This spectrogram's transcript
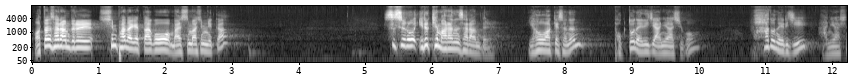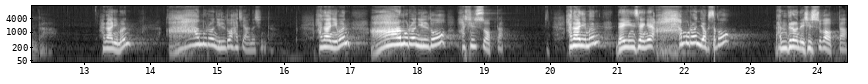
어떤 사람들을 심판하겠다고 말씀하십니까? 스스로 이렇게 말하는 사람들. 여호와께서는 복도 내리지 아니하시고 화도 내리지 아니하신다. 하나님은 아무런 일도 하지 않으신다. 하나님은 아무런 일도 하실 수 없다. 하나님은 내 인생에 아무런 역사도 만들어내실 수가 없다.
